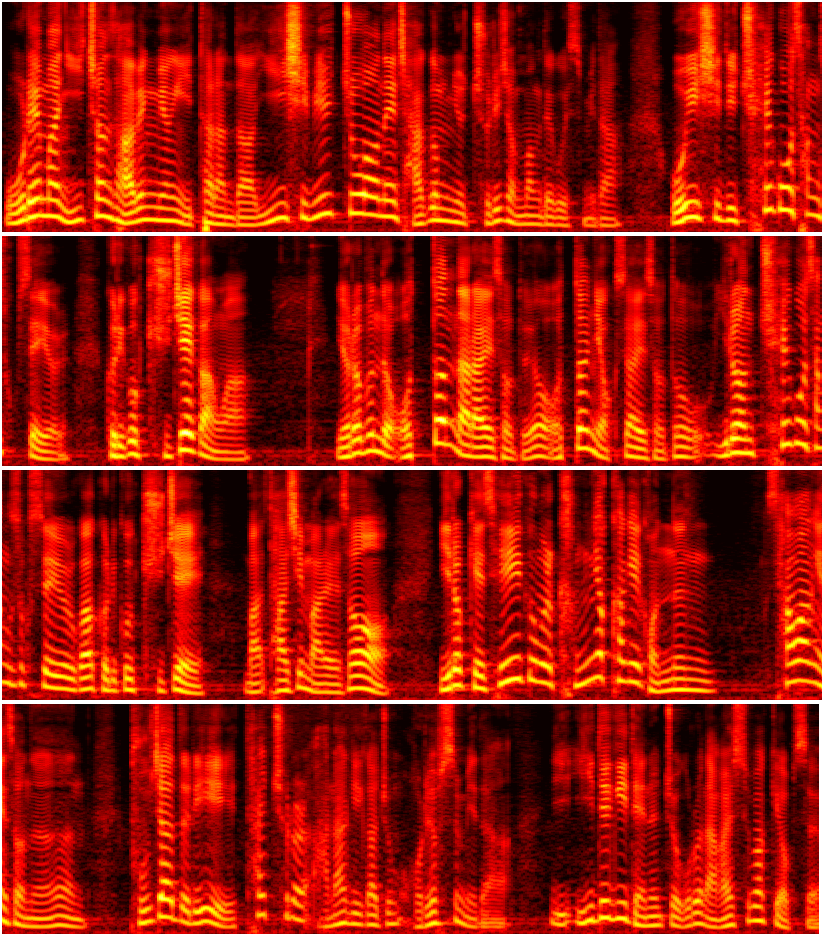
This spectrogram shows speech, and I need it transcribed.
올해만 2,400명이 이탈한다. 21조 원의 자금 유출이 전망되고 있습니다. OECD 최고 상속세율 그리고 규제 강화 여러분들 어떤 나라에서도요, 어떤 역사에서도 이런 최고 상속세율과 그리고 규제, 다시 말해서 이렇게 세금을 강력하게 걷는 상황에서는 부자들이 탈출을 안 하기가 좀 어렵습니다. 이 이득이 되는 쪽으로 나갈 수밖에 없어요.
